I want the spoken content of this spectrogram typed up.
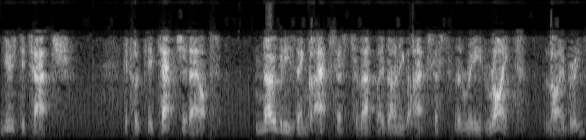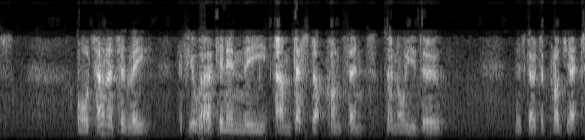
use detach. It will detach it out. Nobody's then got access to that. They've only got access to the read-write libraries. Alternatively, if you're working in the um, desktop content, then all you do is go to Projects,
